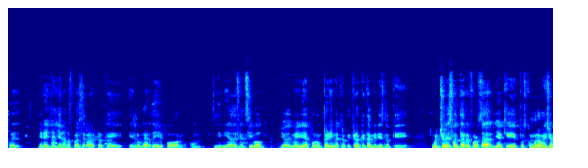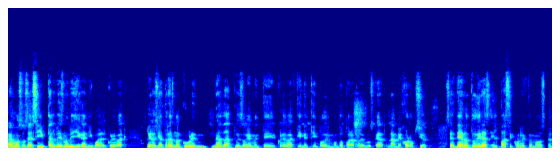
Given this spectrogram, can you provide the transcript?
Pues, mira, yo ya nada más para cerrar, creo que en lugar de ir por un liniero defensivo, yo me iría por un perímetro, que creo que también es lo que mucho les falta reforzar, ya que, pues como lo mencionamos, o sea, sí, tal vez no le llegan igual al coreback, pero si atrás no cubren nada, pues obviamente el coreback tiene el tiempo del mundo para poder buscar la mejor opción. O sea, ya no tú dirás el pase correcto, ¿no? O sea,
